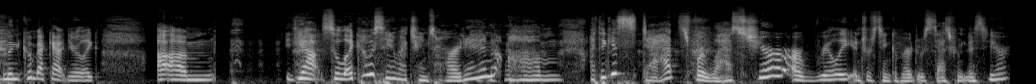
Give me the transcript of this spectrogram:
And then you come back out and you're like, um, yeah. So like I was saying about James Harden, um, I think his stats for last year are really interesting compared to his stats from this year.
